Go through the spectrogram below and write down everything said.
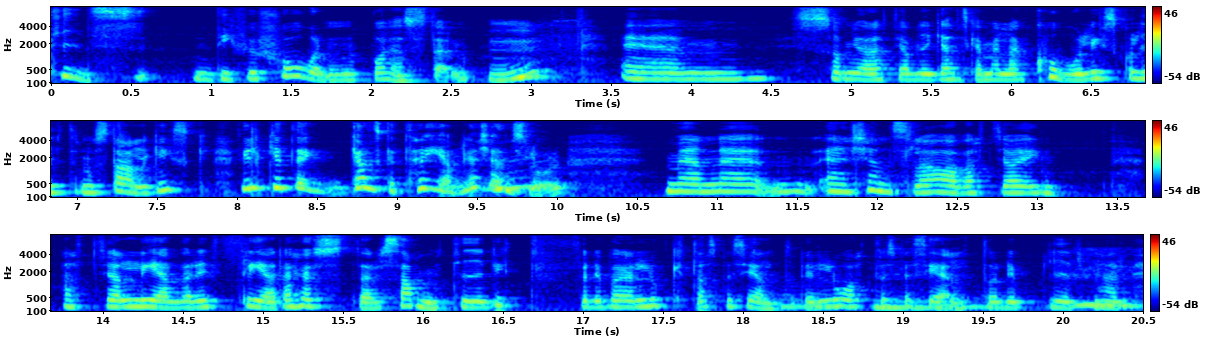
Tidsdiffusion på hösten. Mm. Ehm, som gör att jag blir ganska melankolisk och lite nostalgisk. Vilket är ganska trevliga känslor. Men eh, en känsla av att jag, in, att jag lever i flera höster samtidigt. För det börjar lukta speciellt och det låter speciellt och det blir den här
